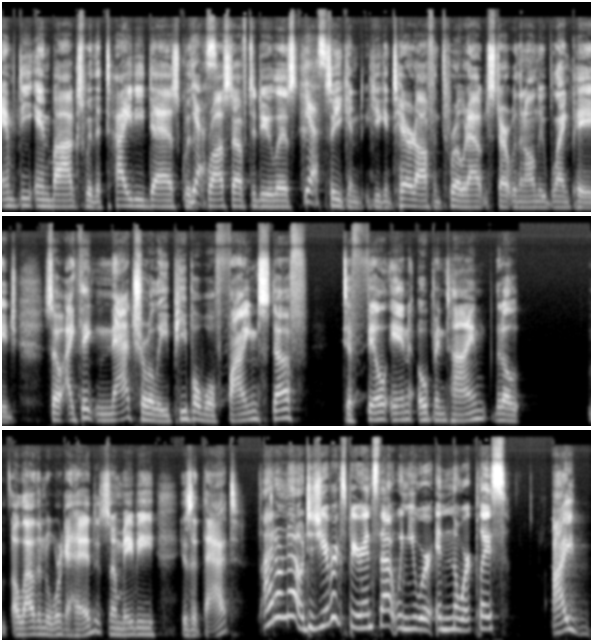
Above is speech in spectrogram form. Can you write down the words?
empty inbox, with a tidy desk, with Yes. a crossed off to-do list. Yes. So you can you can tear it off and throw it out and start with an all new blank page. So I think naturally people will find stuff to fill in open time that'll allow them to work ahead. So maybe is it that? I don't know. Did you ever experience that when you were in the workplace? I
